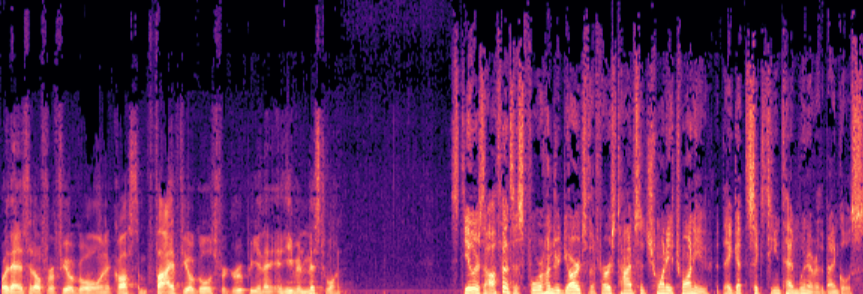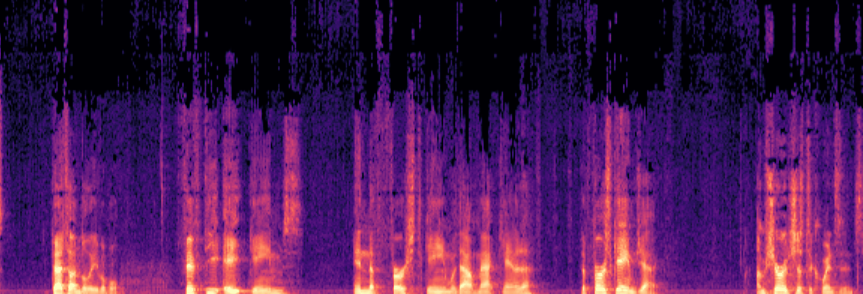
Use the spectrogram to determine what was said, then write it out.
or they had to settle for a field goal, and it cost them five field goals for Grupe, and then and he even missed one. Steelers offense is 400 yards for the first time since 2020, but they get the 16-10 win over the Bengals. That's unbelievable. 58 games in the first game without Matt Canada. The first game, Jack. I'm sure it's just a coincidence.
